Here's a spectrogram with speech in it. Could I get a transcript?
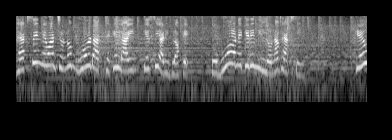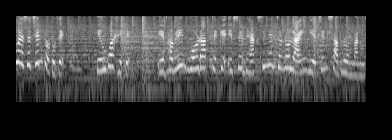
ভ্যাকসিন নেওয়ার জন্য ভোর রাত থেকে লাইন কেসিআরি ব্লকে। তবুও অনেকেরই মিলল না ভ্যাকসিন। কেউ এসেছেন টোটোতে, কেউ বা হেঁটে। এভাবেই ভোর রাত থেকে এসে ভ্যাকসিনের জন্য লাইন দিয়েছেন সাধারণ মানুষ।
